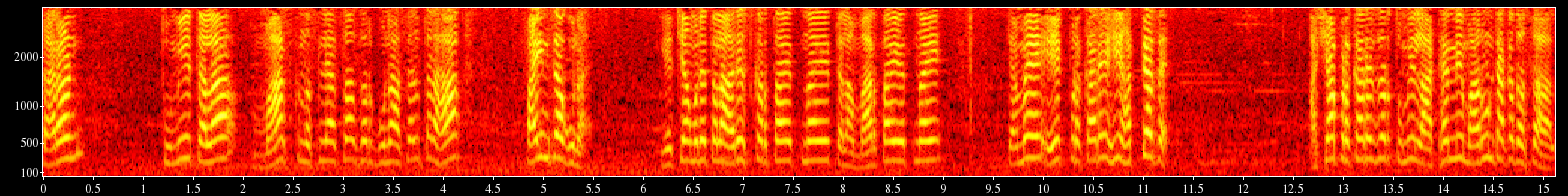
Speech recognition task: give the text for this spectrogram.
कारण तुम्ही त्याला मास्क नसल्याचा जर गुन्हा असेल तर हा फाईनचा गुन्हा आहे. याच्यामध्ये त्याला अरेस्ट करता येत नाही त्याला मारता येत नाही. त्यामुळे एक प्रकारे ही हत्याच आहे. अशा प्रकारे जर तुम्ही लाठ्यांनी मारून टाकत असाल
